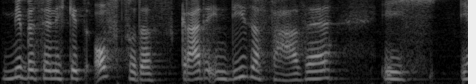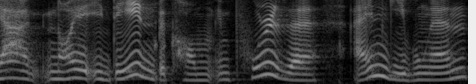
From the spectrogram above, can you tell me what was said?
mir persönlich geht es oft so, dass gerade in dieser Phase ich ja, neue Ideen bekomme, Impulse, Eingebungen.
